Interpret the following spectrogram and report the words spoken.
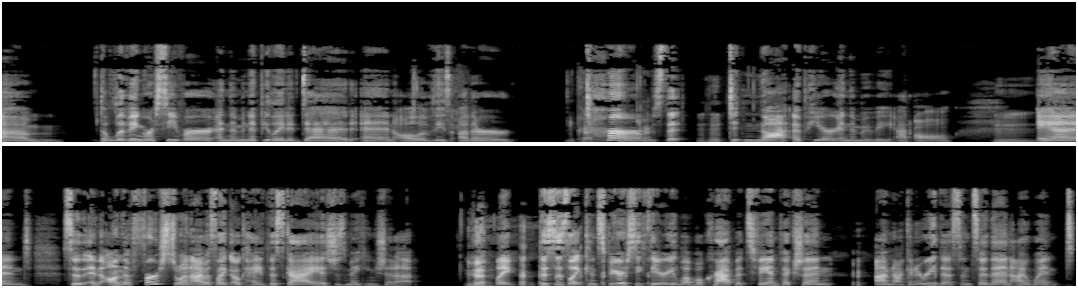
um the living receiver and the manipulated dead and all of these other okay. terms that hmm did not appear in the movie at all. Mm. And so, and on the first one, I was like, okay, this guy is just making shit up. Like, this is like conspiracy theory level crap. It's fan fiction. I'm not going to read this. And so then I went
